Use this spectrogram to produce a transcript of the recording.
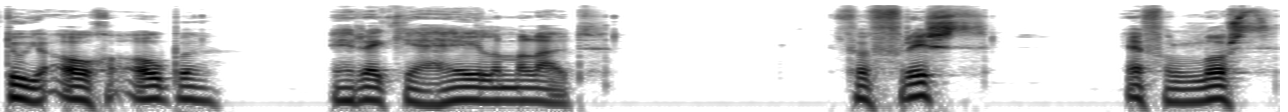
Doe je ogen open en rek je helemaal uit. Verfrist en verlost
